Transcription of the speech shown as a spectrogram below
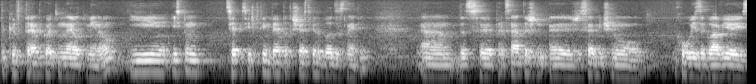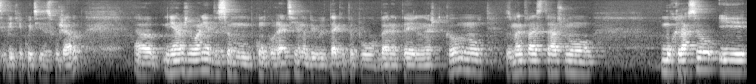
такъв тренд, който не е отминал и искам всичките им тези пътешествия да бъдат заснети, да се представят ежеседмично хубави заглавия и събития, които си заслужават. Нямам желание да съм конкуренция на библиотеката по БНТ или нещо такова, но за мен това е страшно мухлясъл и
